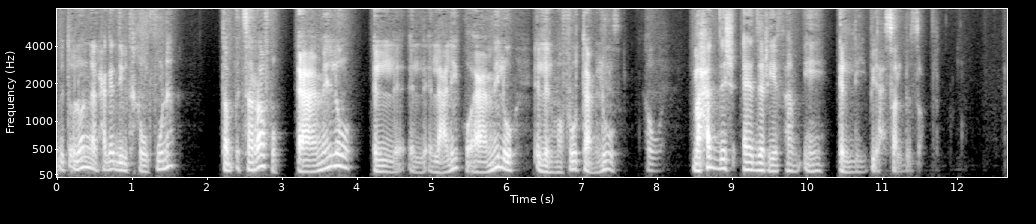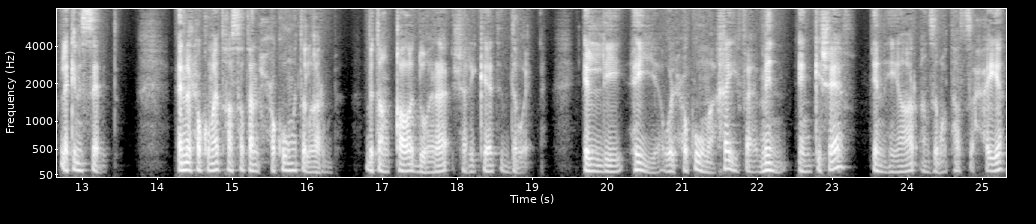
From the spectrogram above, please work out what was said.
بتقولوا لنا الحاجات دي بتخوفونا؟ طب اتصرفوا اعملوا اللي عليكم اعملوا اللي المفروض تعملوه. هو. ما حدش قادر يفهم إيه اللي بيحصل بالظبط. لكن الثابت إن الحكومات خاصة حكومة الغرب بتنقاد وراء شركات الدواء اللي هي والحكومة خايفة من انكشاف انهيار أنظمتها الصحية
